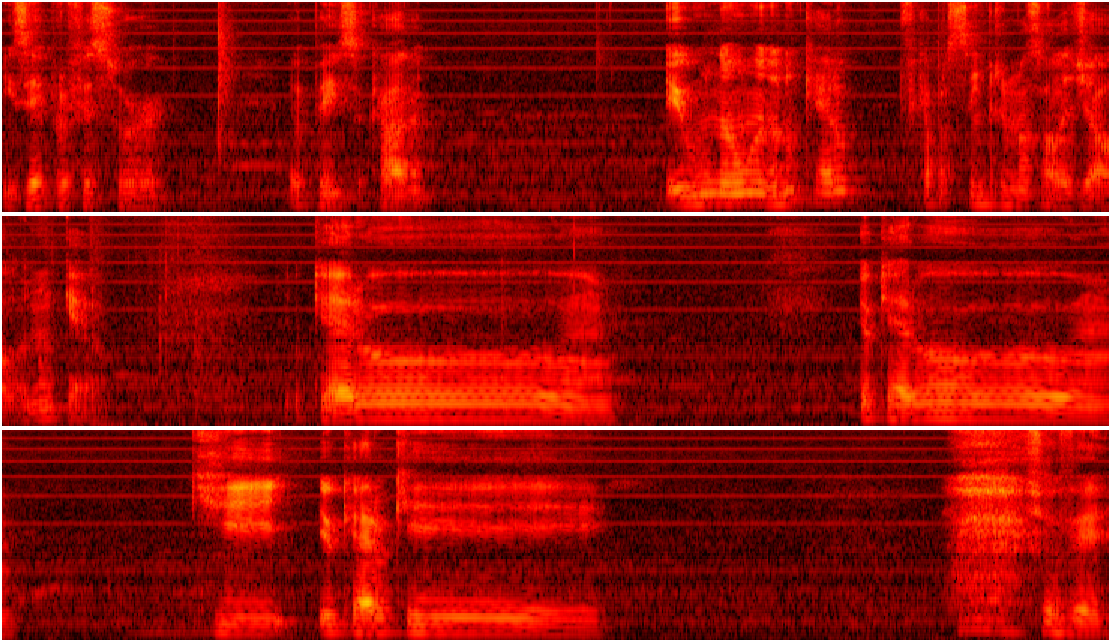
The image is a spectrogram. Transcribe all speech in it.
em ser professor, eu penso, cara, eu não, eu não quero ficar para sempre numa sala de aula, eu não quero. Quero eu quero que eu quero que deixa eu ver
